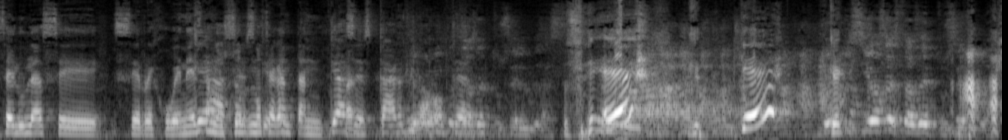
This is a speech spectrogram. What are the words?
células se, se rejuvenezcan, no, son- haces? no se ¿Qué- hagan tan... ¿Qué tan- haces? ¿Cardio o qué? de tus células. Sí. ¿Eh? ¿Qué? Qué viciosa estás de tus células.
